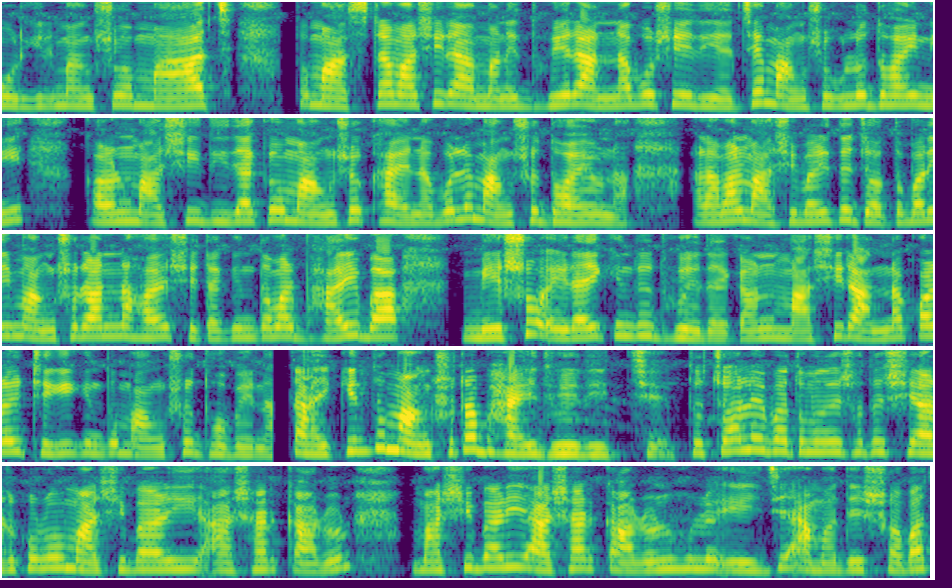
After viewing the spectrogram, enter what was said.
মুরগির মাংস, মাছ। তো মাছটা মাসি মানে ধুয়ে রান্না বসিয়ে দিয়েছে। মাংসগুলো ধয়নি কারণ মাসি দিদা কেউ মাংস খায় না বলে মাংস ধয়েও না। আর আমার মাসি বাড়িতে যতবারই মাংস রান্না হয় সেটা কিন্তু আমার ভাই বা মেশো এরাই কিন্তু ধুয়ে দেয়। কারণ মাসি রান্না করে ঠিকই কিন্তু মাংস ধোবে না। তাই কিন্তু মাংসটা ভাই ধুয়ে দিচ্ছে। তো চলো এবার তোমাদের সাথে শেয়ার করব মাসি বাড়ি আসার কারণ। মাসি বাড়ি আসার কারণ হলো এই যে আমাদের সবার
